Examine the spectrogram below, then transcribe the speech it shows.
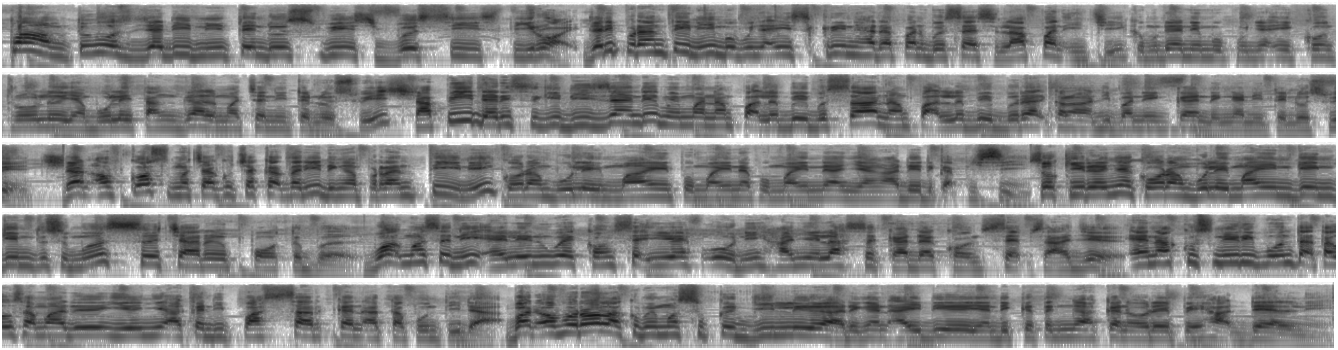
pam terus jadi Nintendo Switch versi steroid. Jadi peranti ni mempunyai skrin hadapan bersaiz 8 inci kemudian dia mempunyai controller yang boleh tanggal macam Nintendo Switch tapi dari segi design dia memang nampak lebih besar nampak lebih berat kalau nak dibandingkan dengan Nintendo Switch. Dan of course macam aku cakap tadi dengan peranti ni korang boleh main permainan-permainan yang ada dekat PC. So kiranya korang boleh main game-game tu semua secara portable. Buat masa ni Alienware Concept UFO ni hanyalah sekadar konsep saja. And aku sendiri pun tak tahu sama ada ianya akan dipasarkan ataupun ataupun tidak. But overall aku memang suka gila lah dengan idea yang diketengahkan oleh pihak Dell ni.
